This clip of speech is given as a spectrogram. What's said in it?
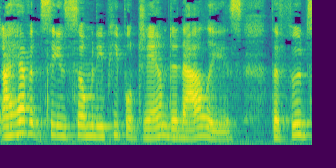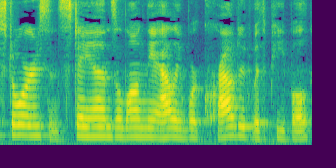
I haven't seen so many people jammed in alleys. The food stores and stands along the alley were crowded with people,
